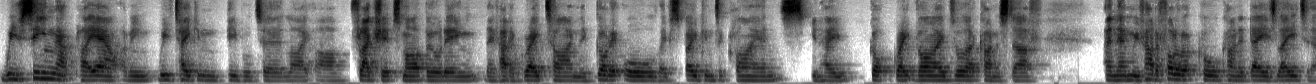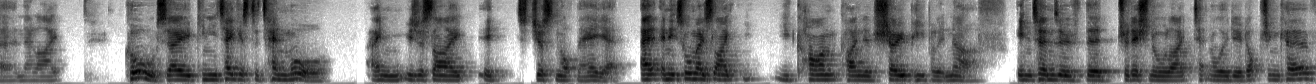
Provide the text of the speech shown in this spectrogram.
we've seen that play out. I mean, we've taken people to like our flagship smart building. They've had a great time. They've got it all. They've spoken to clients, you know, got great vibes, all that kind of stuff. And then we've had a follow up call kind of days later, and they're like, cool. So can you take us to 10 more? And you're just like, it's just not there yet. And, and it's almost like you can't kind of show people enough. In terms of the traditional like technology adoption curve,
